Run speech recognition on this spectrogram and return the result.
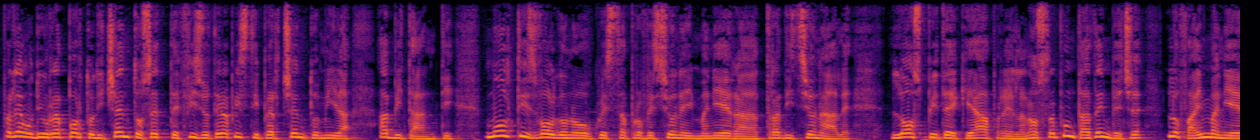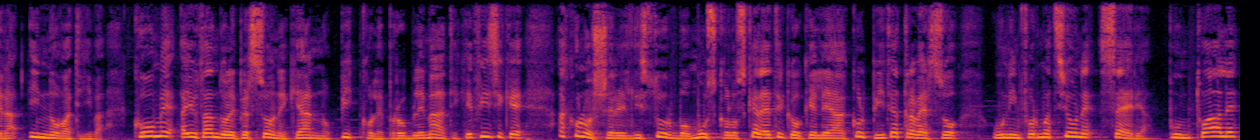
Parliamo di un rapporto di 107 fisioterapisti per 100.000 abitanti. Molti svolgono questa professione in maniera tradizionale. L'ospite che apre la nostra puntata invece lo fa in maniera innovativa, come aiutando le persone che hanno piccole problematiche fisiche a conoscere il disturbo muscolo-scheletrico che le ha colpite attraverso un'informazione seria, puntuale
